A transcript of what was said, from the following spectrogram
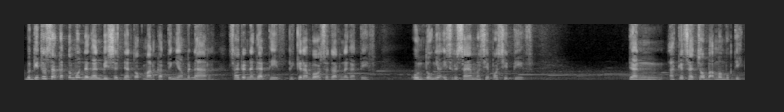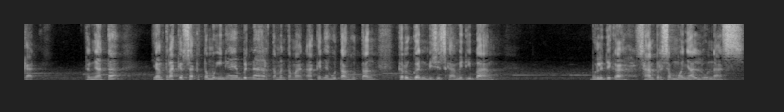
Begitu saya ketemu dengan bisnis network marketing yang benar, saya sudah negatif, pikiran bahwa saudara negatif. Untungnya istri saya masih positif. Dan akhirnya saya coba membuktikan. Ternyata yang terakhir saya ketemu ini yang benar teman-teman. Akhirnya hutang-hutang kerugian bisnis kami di bank boleh dikasih hampir semuanya lunas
